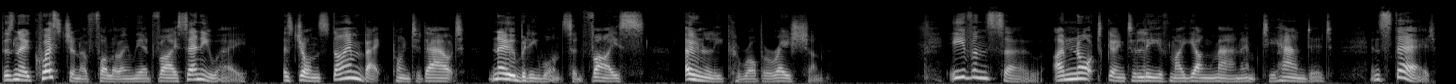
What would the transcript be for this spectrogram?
there's no question of following the advice anyway. As John Steinbeck pointed out, nobody wants advice, only corroboration. Even so, I'm not going to leave my young man empty handed. Instead,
